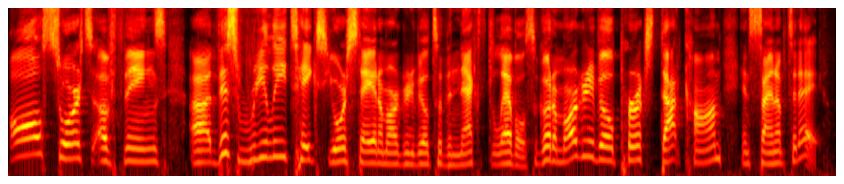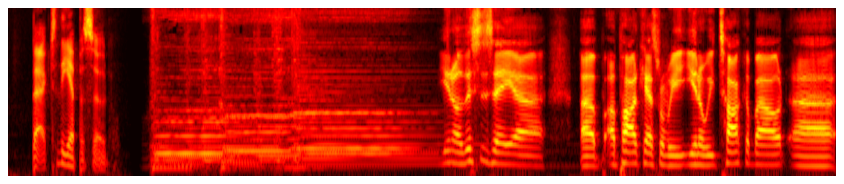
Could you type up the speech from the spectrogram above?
all sorts of things. Uh, this really takes your stay at a Margaritaville to the next level. So go to margaritavilleperks.com and sign up today. Back to the episode. You know this is a uh, a, a podcast where we you know we talk about uh,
